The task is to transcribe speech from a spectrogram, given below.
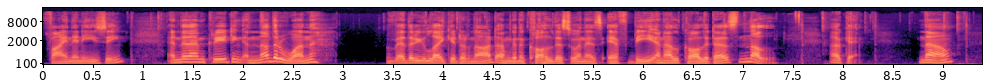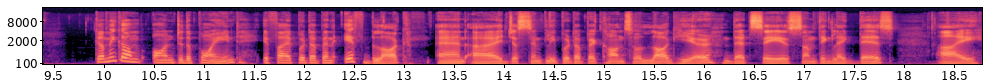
fine and easy. And then I'm creating another one, whether you like it or not. I'm going to call this one as FB and I'll call it as null. Okay, now coming on to the point, if I put up an if block, and I just simply put up a console log here that says something like this. I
